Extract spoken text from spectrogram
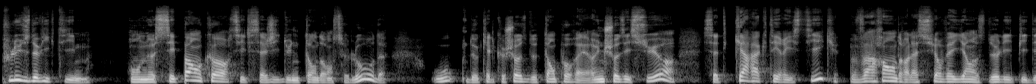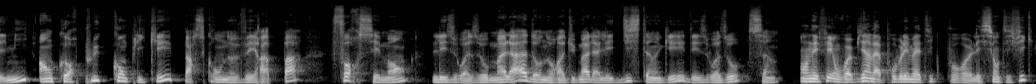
plus de victimes. On ne sait pas encore s'il s'agit d'une tendance lourde ou de quelque chose de temporaire. Une chose est sûre, cette caractéristique va rendre la surveillance de l'épidémie encore plus compliquée parce qu'on ne verra pas forcément les oiseaux malades, on aura du mal à les distinguer des oiseaux sains. En effet, on voit bien la problématique pour les scientifiques.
